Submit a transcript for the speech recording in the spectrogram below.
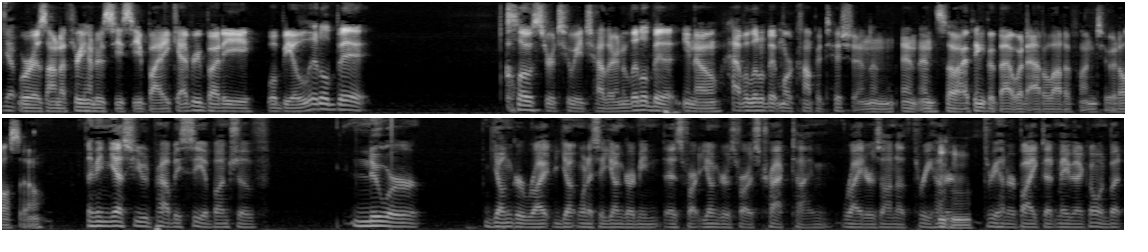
Yep. Whereas on a 300cc bike, everybody will be a little bit closer to each other and a little bit, you know, have a little bit more competition. And, and, and so I think that that would add a lot of fun to it also. I mean, yes, you would probably see a bunch of newer, younger right. Young, when I say younger, I mean as far younger as far as track time riders on a 300, 300 bike that maybe not going, but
